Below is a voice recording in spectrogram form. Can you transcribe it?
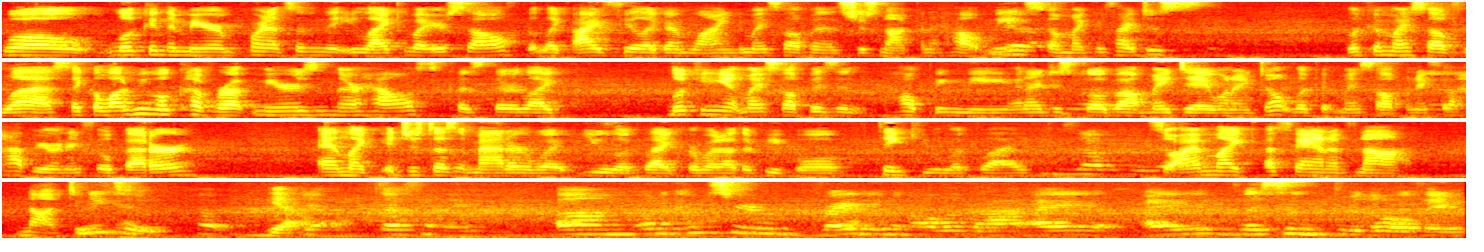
well, look in the mirror and point out something that you like about yourself. But like I feel like I'm lying to myself, and it's just not going to help me. Yeah. So I'm like, if I just look at myself less, like a lot of people cover up mirrors in their house because they're like looking at myself isn't helping me and I just go about my day when I don't look at myself and I feel happier and I feel better. And like it just doesn't matter what you look like or what other people think you look like. Exactly. So I'm like a fan of not not doing Me it. too. Yeah. Yeah, definitely. Um, when it comes to writing and all of that, I I listened through the whole thing.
